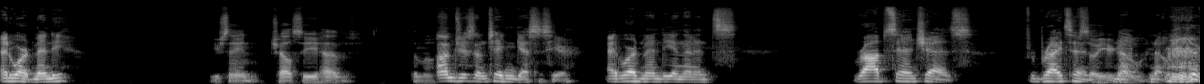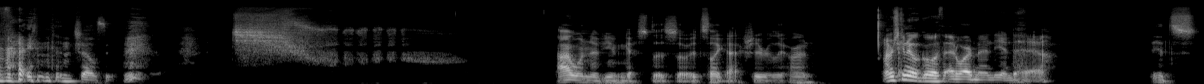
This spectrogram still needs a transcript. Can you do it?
Edward Mendy. You're saying Chelsea have the most? I'm just I'm taking guesses here. Edward Mendy, and then it's Rob Sanchez for Brighton. So you're no, going no. Brighton and Chelsea. I wouldn't have even guessed this, so it's like actually really hard. I'm just gonna go with Edward Mendy and De Gea. It's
